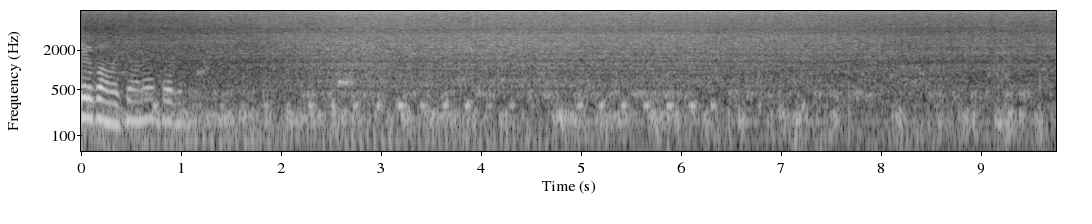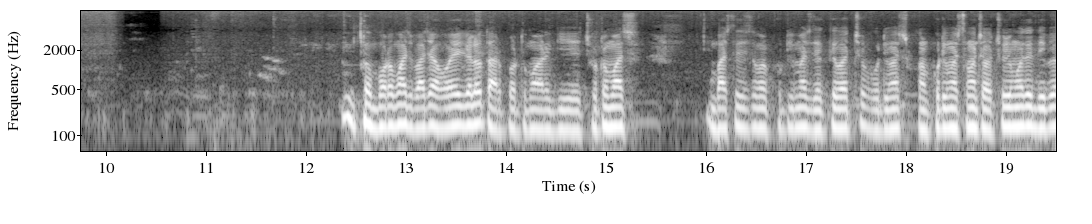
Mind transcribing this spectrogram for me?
এরকম হয়েছে মানে তো বড় মাছ ভাজা হয়ে গেল, তারপর তোমার গিয়ে ছোটো মাছ ভাজতেছে তোমার পুঁটি মাছ দেখতে পাচ্ছ, পুঁটি মাছ, কারণ পুঁটি মাছ তোমার চচ্চড়ির মধ্যে দিবে,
